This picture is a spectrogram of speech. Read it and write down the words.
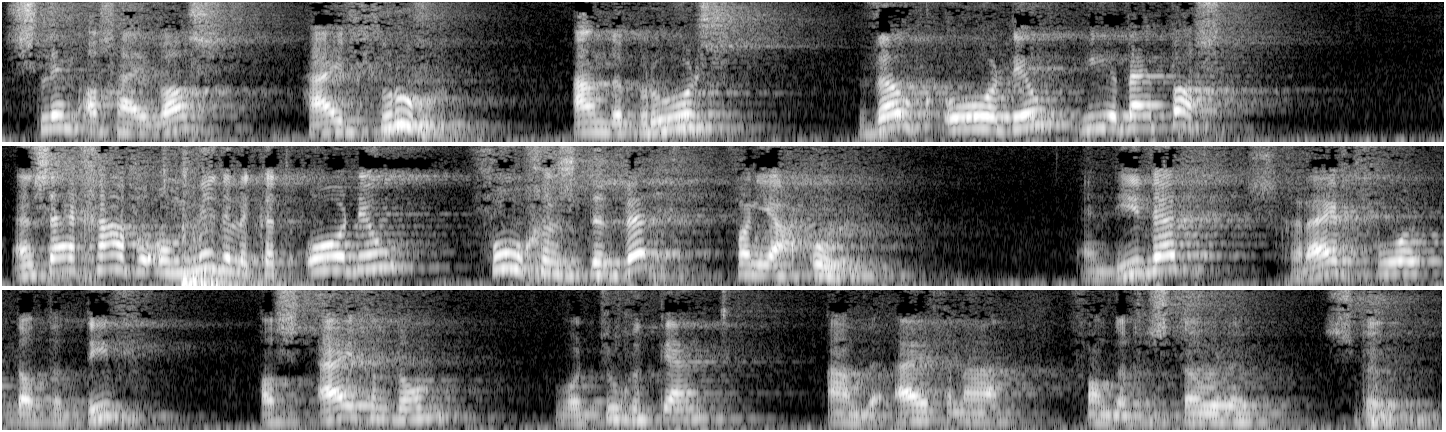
slim als hij was, hij vroeg aan de broers welk oordeel hierbij past. En zij gaven onmiddellijk het oordeel volgens de wet van Jacob. En die wet schrijft voor dat de dief als eigendom wordt toegekend aan de eigenaar van de gestolen spullen.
